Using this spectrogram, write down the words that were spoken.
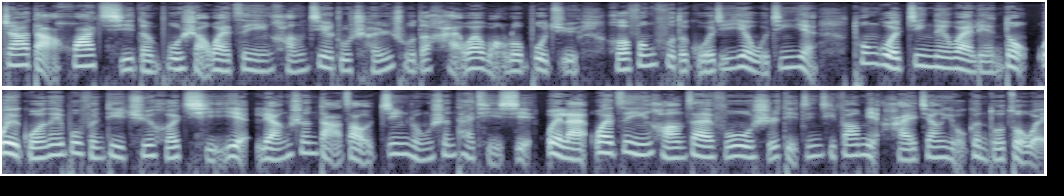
渣打、花旗等不少外资银行借助成熟的海外网络布局和丰富的国际业务经验，通过境内外联动，为国内部分地区和企业量身打造金融生态体系。未来，外资银行在服务实体经济方面还将有更多作为。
